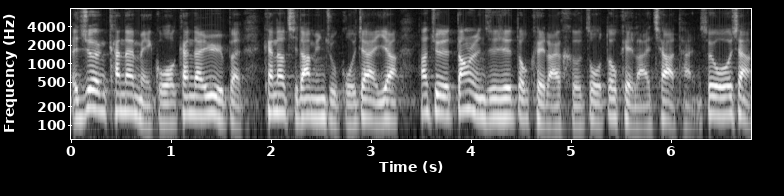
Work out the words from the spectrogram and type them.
也就像看待美国、看待日本、看到其他民主国家一样，他觉得当然这些都可以来合作，都可以来洽谈。所以我想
